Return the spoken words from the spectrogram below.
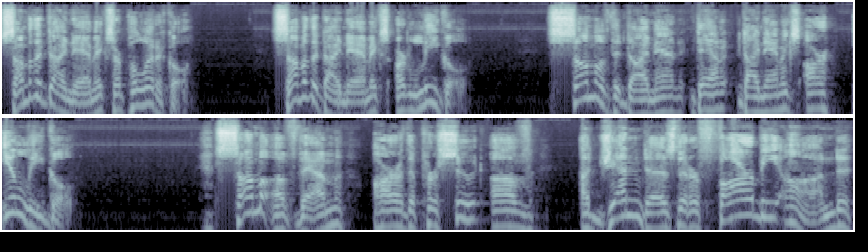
Some of the dynamics are political. Some of the dynamics are legal. Some of the dynamics are illegal. Some of them are the pursuit of agendas that are far beyond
